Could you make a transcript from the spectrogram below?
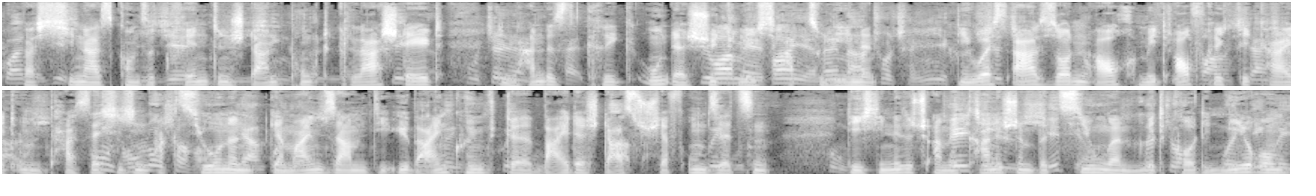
was Chinas konsequenten Standpunkt klarstellt, den Handelskrieg unerschütterlich abzulehnen. Die USA sollen auch mit Aufrichtigkeit und tatsächlichen Aktionen gemeinsam die Übereinkünfte beider Staatschefs umsetzen. Die chinesisch-amerikanischen Beziehungen mit Koordinierung,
